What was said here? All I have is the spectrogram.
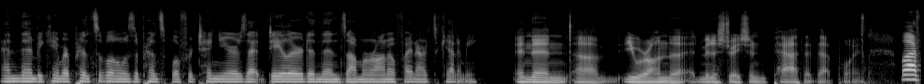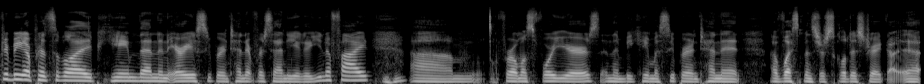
and then became a principal and was a principal for ten years at Dailard and then Zamorano Fine Arts Academy. And then um, you were on the administration path at that point. Well, after being a principal, I became then an area superintendent for San Diego Unified um, for almost four years, and then became a superintendent of Westminster School District uh,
